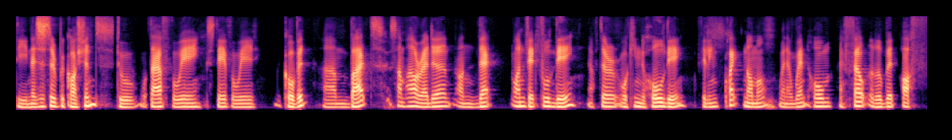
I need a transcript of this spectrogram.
the necessary precautions to staff away, stay away COVID. Um, but somehow or other, on that one fateful day, after working the whole day, feeling quite normal, when I went home, I felt a little bit off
